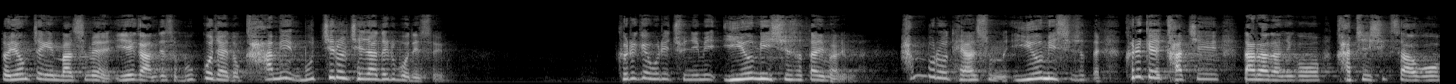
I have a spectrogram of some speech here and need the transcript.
또 영적인 말씀에 이해가 안 돼서 묻고자 해도 감히 묻지를 제자들이 못했어요. 그렇게 우리 주님이 이음이 있으셨다 이 말입니다. 함부로 대할 수 없는 이음이 있으셨다. 그렇게 같이 따라다니고 같이 식사하고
